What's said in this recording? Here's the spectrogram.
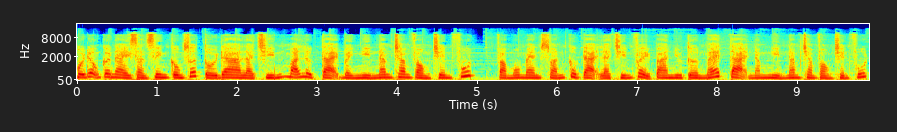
Khối động cơ này sản sinh công suất tối đa là 9 mã lực tại 7.500 vòng trên phút và mô men xoắn cực đại là 9,3 Nm tại 5.500 vòng trên phút.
